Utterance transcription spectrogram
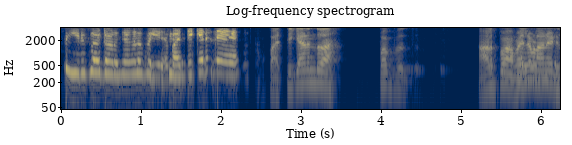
സീരിയസ് ആയിട്ടാണ് ഞങ്ങളെ പറ്റിക്കരുതേ. പറ്റിക്കാൻ എന്തുവാ? ഇപ്പൊ ആളിപ്പോ അവൈലബിൾ ആണ് നെറ്റ്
